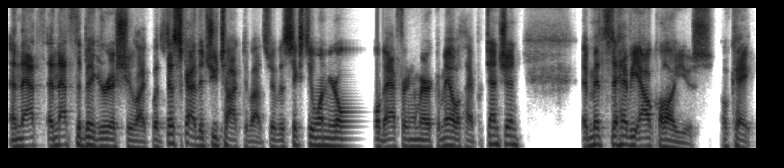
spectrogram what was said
And that's and that's the bigger issue. Like with this guy that you talked about. So we have a 61 year old African American male with hypertension, admits to heavy alcohol use. Okay,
